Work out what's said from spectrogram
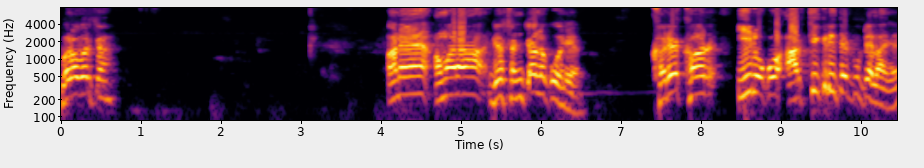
બરોબર છે? અને અમારા જે સંચાલકો છે ખરેખર એ લોકો આર્થિક રીતે તૂટેલા છે.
